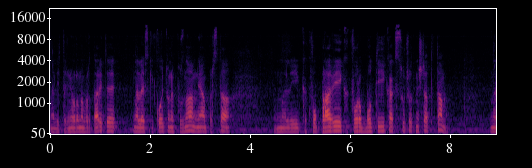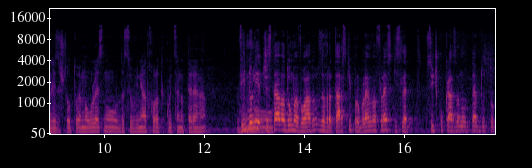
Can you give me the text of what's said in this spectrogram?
нали, треньора на вратарите на Левски, който не познавам, нямам представа нали, какво прави, какво работи и как се случват нещата там. Нали, защото е много лесно да се обвиняват хората, които са на терена. Видно ли е, че става дума, Владо, за вратарски проблем в Левски след всичко казано от теб до тук?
